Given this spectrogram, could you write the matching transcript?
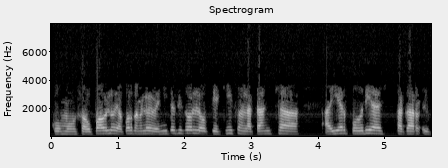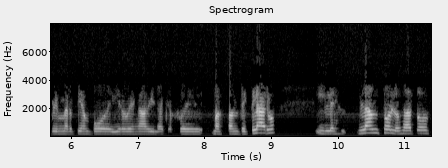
como Sao Paulo, de acuerdo también lo de Benítez hizo lo que quiso en la cancha ayer, podría destacar el primer tiempo de Irving Ávila que fue bastante claro y les lanzo los datos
